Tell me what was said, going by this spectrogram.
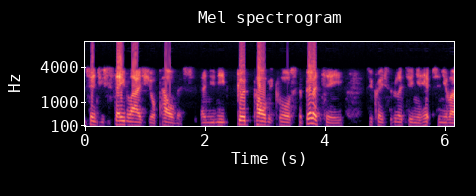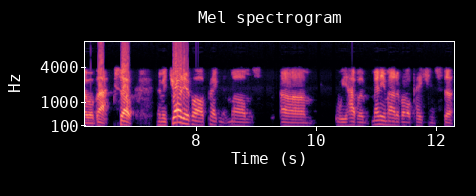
essentially stabilize your pelvis. And you need good pelvic floor stability to create stability in your hips and your lower back. So the majority of our pregnant moms, um, we have a many amount of our patients that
